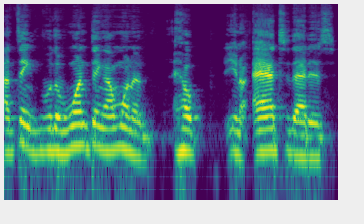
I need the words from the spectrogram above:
I think well, the one thing I want to help, you know, add to that is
